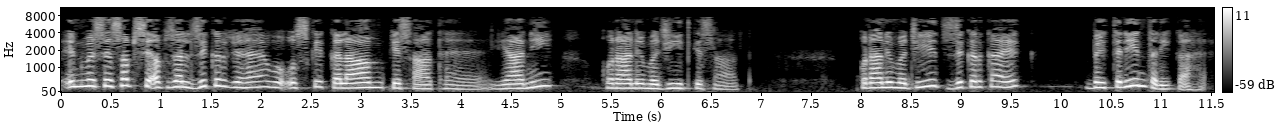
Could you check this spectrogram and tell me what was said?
ان میں سے سب سے افضل ذکر جو ہے، وہ اس کے کلام کے ساتھ ہے یعنی قرآن مجید کے ساتھ۔ قرآن مجید ذکر کا ایک بہترین طریقہ ہے۔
